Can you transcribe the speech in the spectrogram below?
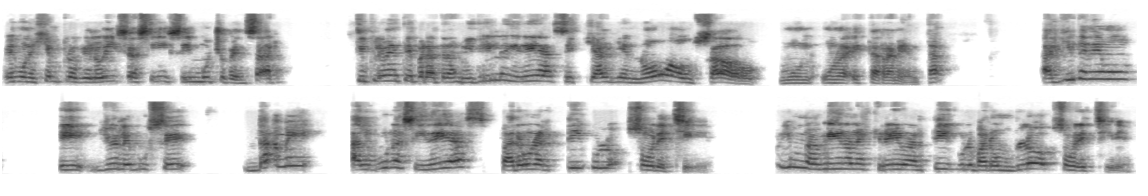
es un ejemplo que lo hice así sin mucho pensar, simplemente para transmitir la idea si es que alguien no ha usado esta herramienta. Aquí tenemos, eh, yo le puse, dame algunas ideas para un artículo sobre Chile. Y me pidieron escribir un artículo para un blog sobre Chile.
